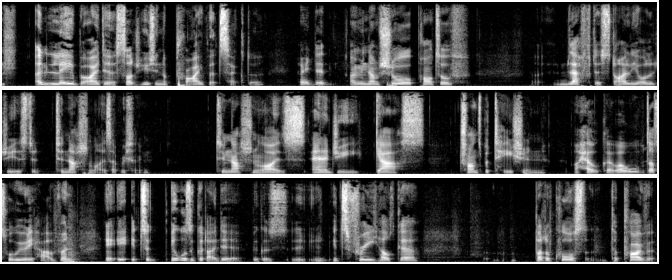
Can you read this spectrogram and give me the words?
a Labour idea, such using the private sector. Right? I mean, I'm sure part of uh, leftist ideology is to to nationalize everything, to nationalize energy, gas, transportation, healthcare. Well, that's what we already have, and it, it it's a it was a good idea because it's free healthcare. But of course, the private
